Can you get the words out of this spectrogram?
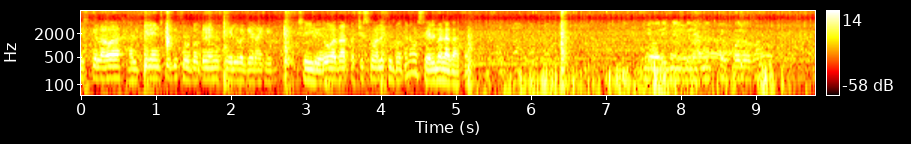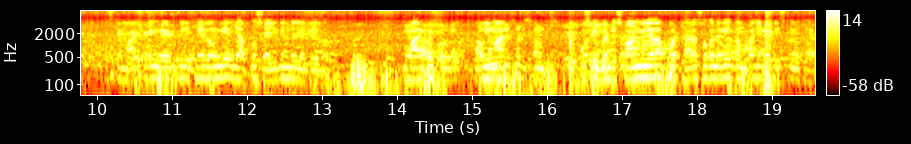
इसके अलावा हल्की रेंज के भी सूट होते हैं सेल वगैरह के। ठीक है। दो हज़ार पच्चीस वाले सूट होते हैं ना वो सेल में लगाते हैं। ये ओरिजिनल के ऊपर होगा। इसके मार्केटिंग रेट भी लिखे हुए होंगे ये आपको सेल के अंदर लगेगा। मार्केट ये मार डिस्काउंट इसके ऊपर डिस्काउंट मिलेगा आपको अट्ठारह सौ का लगेगा कंपनी रेट इसके लिखा है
